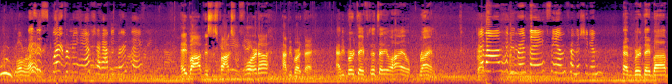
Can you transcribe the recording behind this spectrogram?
Ooh, all right. This is Squirt from New Hampshire, happy birthday. Hey Bob, this is Fox from Florida, happy birthday. Happy birthday from Cincinnati, Ohio, Brian. Hi Bob, happy birthday. Sam from Michigan. Happy birthday Bob,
